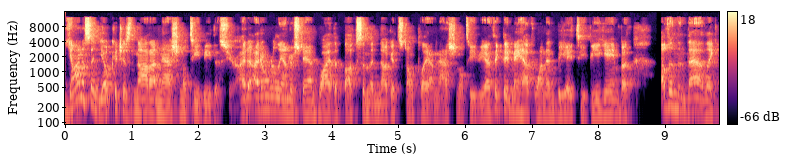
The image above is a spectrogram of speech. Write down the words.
Giannis and Jokic is not on national TV this year. I, I, don't really understand why the Bucks and the Nuggets don't play on national TV. I think they may have one NBA TV game, but other than that, like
